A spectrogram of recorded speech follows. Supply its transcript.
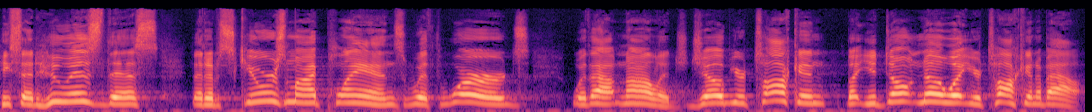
He said, Who is this that obscures my plans with words without knowledge? Job, you're talking, but you don't know what you're talking about.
